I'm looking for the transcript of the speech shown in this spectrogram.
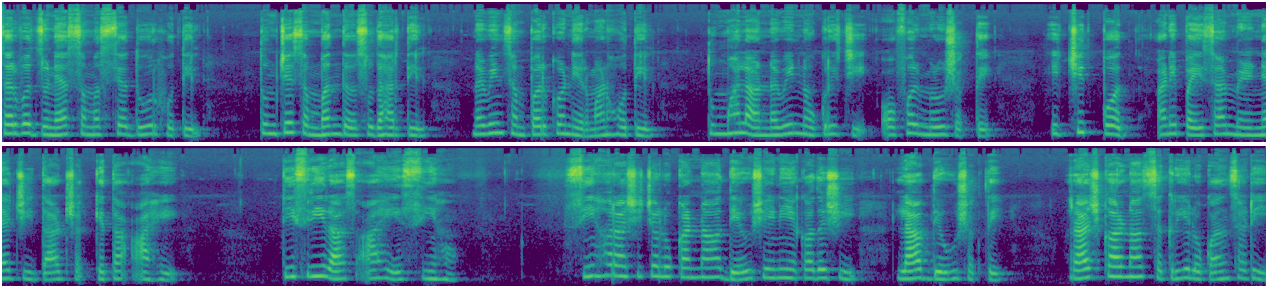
सर्व जुन्या समस्या दूर होतील. तुमचे संबंध सुधारतील. नवीन संपर्क निर्माण होतील. तुम्हाला नवीन नोकरीची ऑफर मिळू शकते. इच्छित पद आणि पैसा मिळण्याची दाट शक्यता आहे. तिसरी रास आहे सिंह. सिंह राशीच्या लोकांना देवशैनी एकादशी लाभ देऊ शकते. राजकारणात सक्रिय लोकांसाठी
